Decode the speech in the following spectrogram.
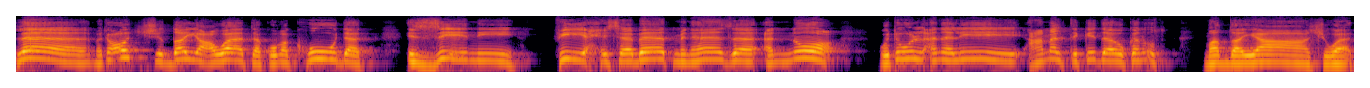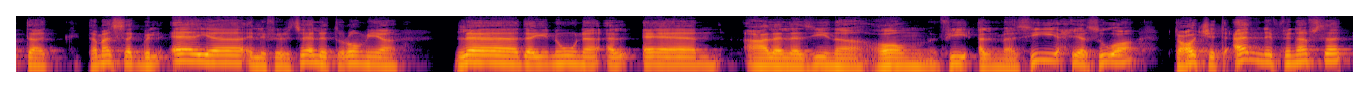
لا ما تقعدش تضيع وقتك ومجهودك الذهني في حسابات من هذا النوع وتقول أنا ليه عملت كده؟ وكان ما تضيعش وقتك تمسك بالآية اللي في رسالة روميا لا دينون الآن على الذين هم في المسيح يسوع. تقعدش تأنف في نفسك.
